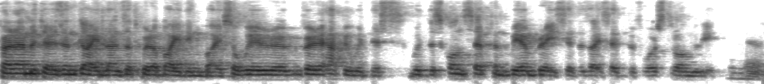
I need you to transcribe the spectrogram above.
parameters and guidelines that we're abiding by. So we're uh, very happy with this with this concept, and we embrace it, as I said before, strongly. Yeah.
